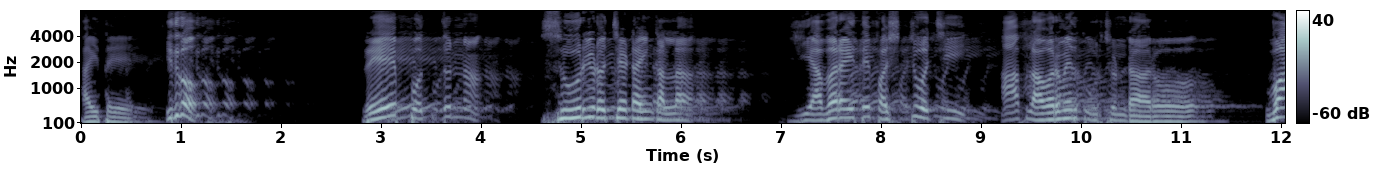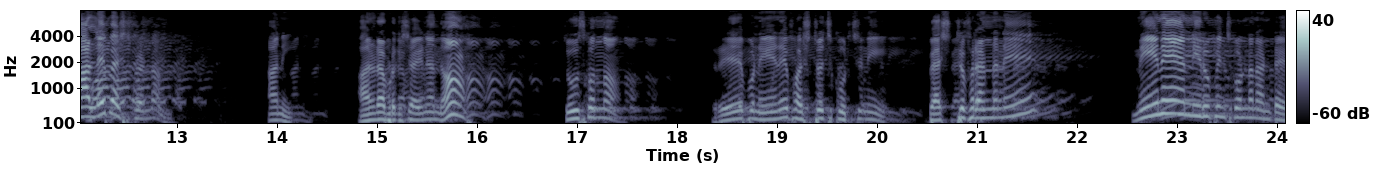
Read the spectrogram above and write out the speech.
అయితే ఇదిగో రేపు పొద్దున్న సూర్యుడు వచ్చే టైం కల్లా ఎవరైతే ఫస్ట్ వచ్చి ఆ ఫ్లవర్ మీద కూర్చుంటారో వాళ్ళే బెస్ట్ ఫ్రెండ్ అని అని. అనేటప్పటికి షైన్ అంది చూసుకుందాం. రేపు నేనే ఫస్ట్ వచ్చి కూర్చుని బెస్ట్ ఫ్రెండ్నే నేనే నిరూపించుకుంటానంటే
